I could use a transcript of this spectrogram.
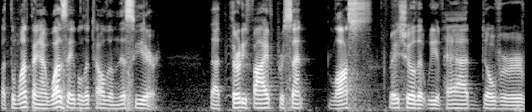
But the one thing I was able to tell them this year, that 35% loss ratio that we have had over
